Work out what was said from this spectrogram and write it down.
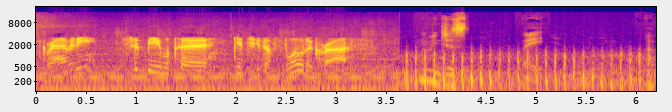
can manipulate gravity. Should be able to get you to float across. Let me just wait. Up,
